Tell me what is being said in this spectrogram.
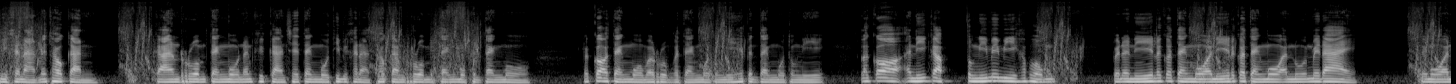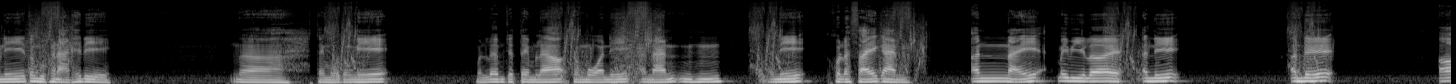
มีขนาดไม่เท่ากัน การรวมแตงโมนั้นคือการใช้แตงโมที่มีขนาดเท่ากันรวมเป็นแตงโมเป็นแตงโม แล้วก็แตงโมมารวมกับแตงโมตรงนี้ให้เป็นแตงโมตรงนี้ แล้วก็อันนี้กับตรงนี้ไม่มีครับผม เป็นอันนี้แล้วก็แตงโมอันนี้แล้วก็แตงโมอันนู้นไม่ได้ แตงโมอันนี้ต้องดูขนาดให้ดีแตงโมตรงนี้ มันเริ่มจะเต็มแล้วแตงโมอันนี้ อันนั้นอืออันนี้คนละไซส์กัน อันไหนไม่มีเลย อันนี้ อันนี้อ๋อ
